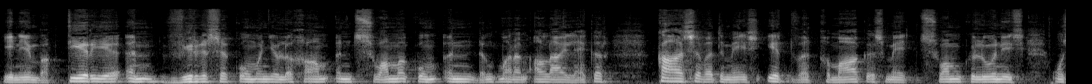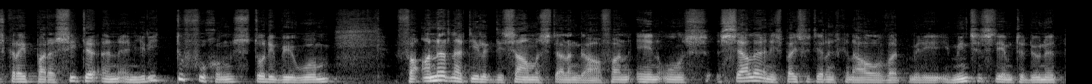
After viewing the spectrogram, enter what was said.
jy neem bakterieë in, virusse kom in jou liggaam in, swamme kom in, dink maar aan al daai lekker kaase wat 'n mens eet wat gemaak is met swamkolonies. Ons kry parasiete in en hierdie toevoegings tot die bioom verander natuurlik die samestelling daarvan en ons selle in die spysverteringskanaal wat met die immuunstelsel te doen het,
